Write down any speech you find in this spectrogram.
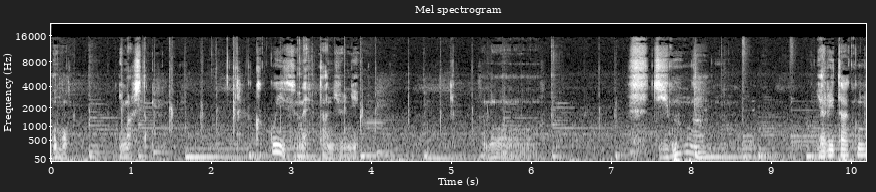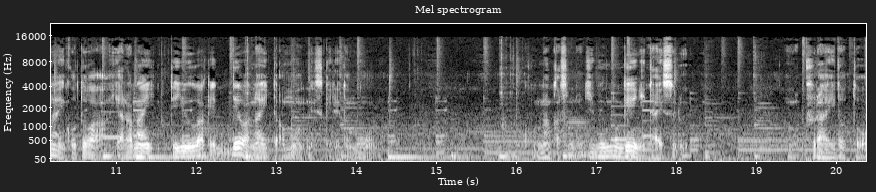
思いましたかっこいいですよね単純にその自分がやりたくないことはやらないっていうわけではないとは思うんですけれどもこうなんかその自分の芸に対するプライドと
